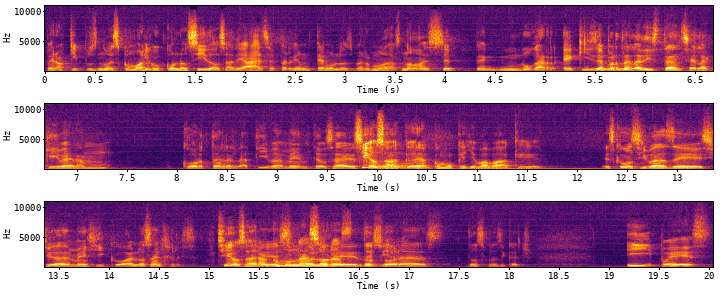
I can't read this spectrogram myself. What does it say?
pero aquí pues no es como algo conocido, o sea, de, ah, se perdió en el Triángulo de las Bermudas, no, es en un lugar X. Y aparte una- la distancia a la que iba era corta relativamente, o sea, es Sí, como... o sea, que- como que llevaba que... Es como si vas de Ciudad de México a Los Ángeles. Sí, o sea, era Es como un unas vuelo horas de dos horas, dos horas y cacho. Y pues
